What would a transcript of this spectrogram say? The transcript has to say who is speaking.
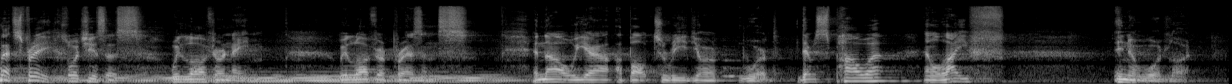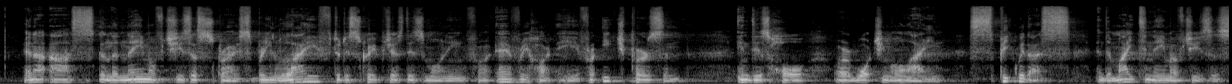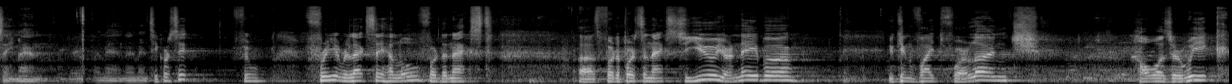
Speaker 1: Let's pray. Lord Jesus, we love your name. We love your presence. And now we are about to read your word. There is power and life in your word, Lord. And I ask in the name of Jesus Christ, bring life to the scriptures this morning for every heart here, for each person in this hall or watching online. Speak with us in the mighty name of Jesus. Amen. Amen. Amen. Take your seat. Feel free, relax, say hello for the next, uh, for the person next to you, your neighbor. You can invite for lunch. How was your week?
